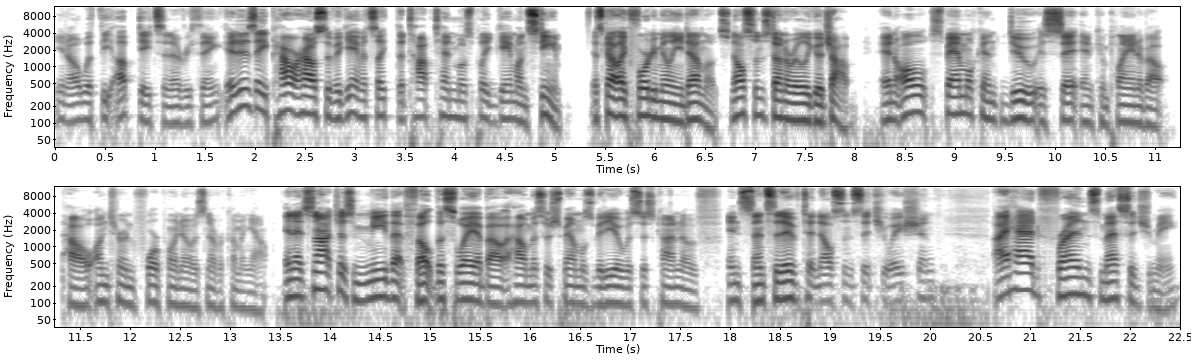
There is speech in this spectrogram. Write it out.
you know, with the updates and everything, it is a powerhouse of a game. It's like the top 10 most played game on Steam. It's got like 40 million downloads. Nelson's done a really good job. And all Spammel can do is sit and complain about how Unturned 4.0 is never coming out. And it's not just me that felt this way about how Mr. Spammel's video was just kind of insensitive to Nelson's situation. I had friends message me,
